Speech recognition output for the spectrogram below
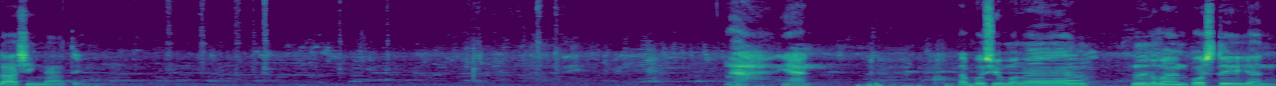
flashing natin. Yan. Tapos yung mga ano naman, poste, yan.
